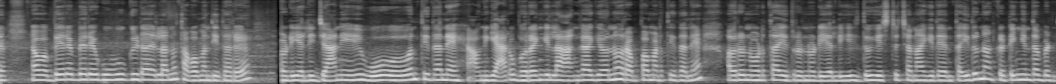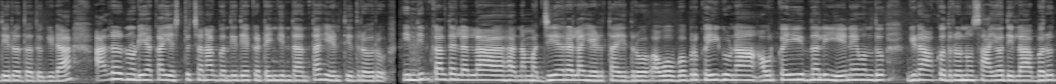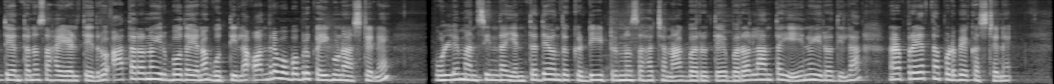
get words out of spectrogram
ಬೇರೆ ಬೇರೆ ಹೂವು, ಗಿಡ ಎಲ್ಲನೂ ತಗೊಂಬಂದಿದ್ದಾರೆ. ನೋಡಿ, ಅಲ್ಲಿ ಜಾನಿ, ಓ, ಅಂತಿದ್ದಾನೆ. ಅವನಿಗೆ ಯಾರು ಬರೋಂಗಿಲ್ಲ. ಹಂಗಾಗಿ ಅವನು ರಂಪ ಮಾಡ್ತಿದ್ದಾನೆ. ಅವರು ನೋಡ್ತಾ ಇದ್ರು ನೋಡಿ, ಅಲ್ಲಿ ಇದು ಎಷ್ಟು ಚೆನ್ನಾಗಿದೆ ಅಂತ. ಇದು ನಾನು ಕಟಿಂಗಿಂದ ಬೆಳೆದಿರೋದು ಅದು ಗಿಡ. ಆದ್ರೆ ನೋಡಿ, ಅಕ್ಕ, ಎಷ್ಟು ಚೆನ್ನಾಗಿ ಬಂದಿದೆ ಕಟಿಂಗಿಂದ ಅಂತ ಹೇಳ್ತಿದ್ರು ಅವರು. ಹಿಂದಿನ ಕಾಲದಲ್ಲೆಲ್ಲ ನಮ್ಮ ಅಜ್ಜಿಯರೆಲ್ಲ ಹೇಳ್ತಾ ಇದ್ರು ಒಬ್ಬೊಬ್ರು ಕೈ ಗುಣ, ಅವ್ರ ಕೈನಲ್ಲಿ ಏನೇ ಒಂದು ಗಿಡ ಹಾಕಿದ್ರು ಸಾಯೋದಿಲ್ಲ, ಬರುತ್ತೆ ಅಂತಲೂ ಸಹ ಹೇಳ್ತಿದ್ರು. ಆ ಥರನೂ ಇರ್ಬೋದ ಏನೋ ಗೊತ್ತಿಲ್ಲ. ಅಂದ್ರೆ ಒಬ್ಬೊಬ್ರು ಕೈ ಗುಣ ಅಷ್ಟೇ ಒಳ್ಳೆ ಮನಸ್ಸಿಂದ ಎಂಥದ್ದೇ ಒಂದು ಕಡ್ಡಿ ಇಟ್ರೂ ಸಹ ಚೆನ್ನಾಗಿ ಬರುತ್ತೆ. ಬರೋಲ್ಲ ಅಂತ ಏನೂ ಇರೋದಿಲ್ಲ. ಪ್ರಯತ್ನ ಪಡಬೇಕಷ್ಟೇ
